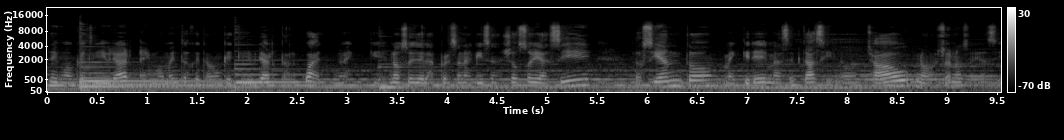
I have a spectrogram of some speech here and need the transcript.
Tengo que equilibrar, hay momentos que tengo que equilibrar tal cual. No es que no soy de las personas que dicen yo soy así, lo siento, me querés, me aceptás y no, chao. No, yo no soy así.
